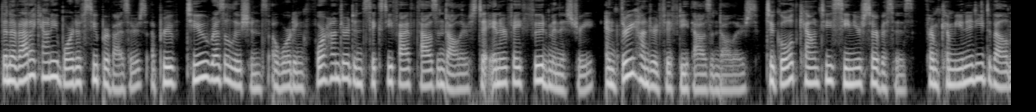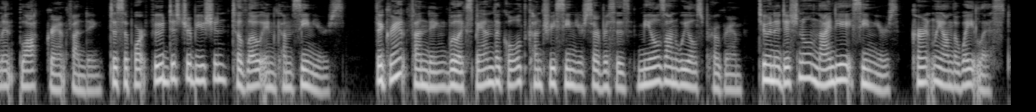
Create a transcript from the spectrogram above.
The Nevada County Board of Supervisors approved two resolutions awarding $465,000 to Interfaith Food Ministry and $350,000 to Gold Country Senior Services from Community Development Block Grant funding to support food distribution to low income seniors. The grant funding will expand the Gold Country Senior Services Meals on Wheels program to an additional 98 seniors currently on the wait list,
